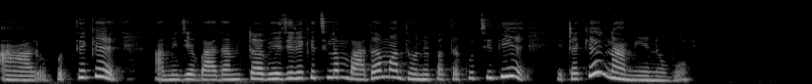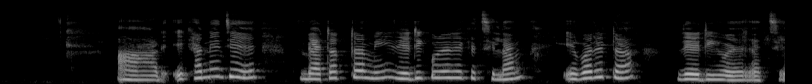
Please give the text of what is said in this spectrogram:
আর উপর থেকে আমি যে বাদামটা ভেজে রেখেছিলাম, বাদাম আর ধনে পাতা কুচি দিয়ে এটাকে নামিয়ে নেব। আর এখানে যে ব্যাটারটা আমি রেডি করে রেখেছিলাম, এবার এটা রেডি হয়ে গেছে।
